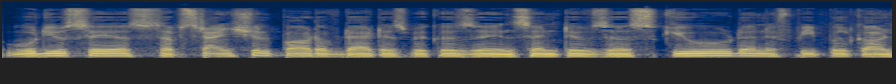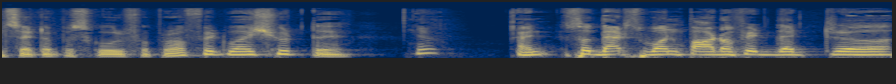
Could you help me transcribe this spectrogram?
would you say a substantial part of that is because the incentives are skewed and if people can't set up a school for profit, why should they? Yeah. And so that's one part of it that uh,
